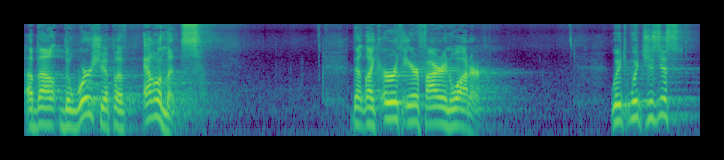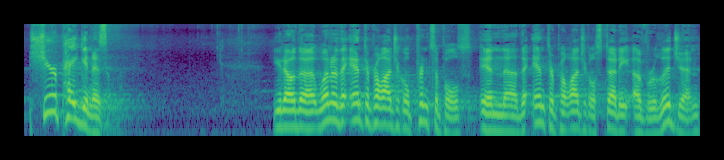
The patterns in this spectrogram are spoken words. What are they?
about the worship of elements. That like earth, air, fire, and water, which, which is just sheer paganism. You know, the, one of the anthropological principles in uh, the anthropological study of religion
